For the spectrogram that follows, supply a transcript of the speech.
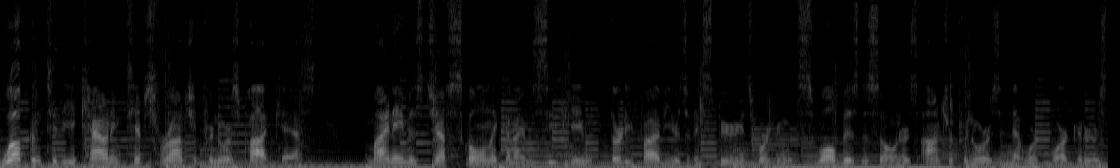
Welcome to the Accounting Tips for Entrepreneurs podcast. My name is Jeff Skolnick, and I am a CPA with 35 years of experience working with small business owners, entrepreneurs, and network marketers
